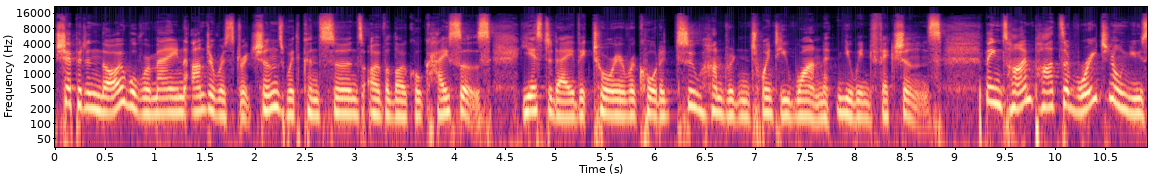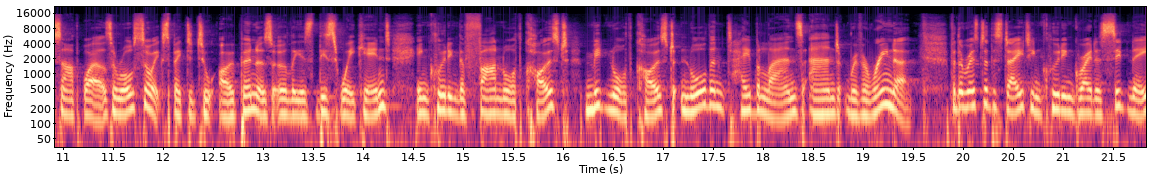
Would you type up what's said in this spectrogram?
Shepparton, though, will remain under restrictions with concerns over local cases. Yesterday, Victoria recorded 221 new infections. Meantime, parts of regional New South Wales are also expected to open as early as this weekend, including the far north coast, mid north coast, northern Tablelands, and Riverina. For the rest of the state, including Greater Sydney,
